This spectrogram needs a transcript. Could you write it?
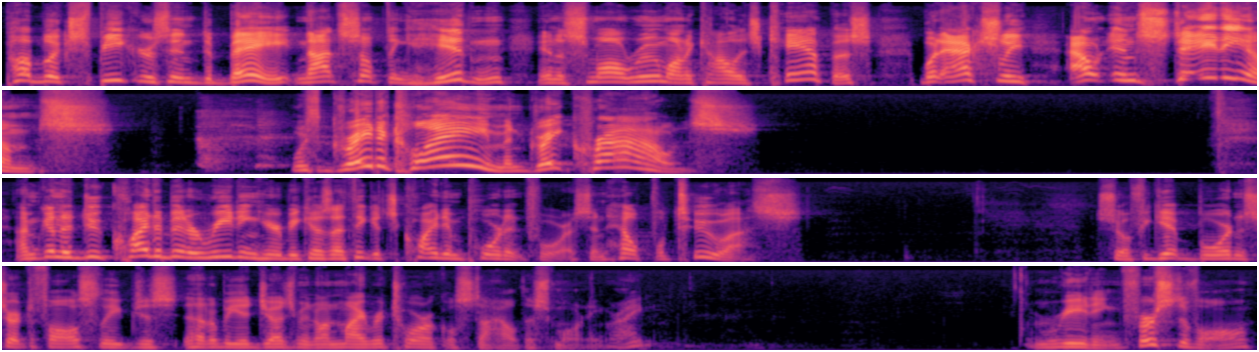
public speakers in debate, not something hidden in a small room on a college campus, but actually out in stadiums with great acclaim and great crowds. I'm going to do quite a bit of reading here because I think it's quite important for us and helpful to us. So if you get bored and start to fall asleep, just that'll be a judgment on my rhetorical style this morning, right? I'm reading. First of all,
